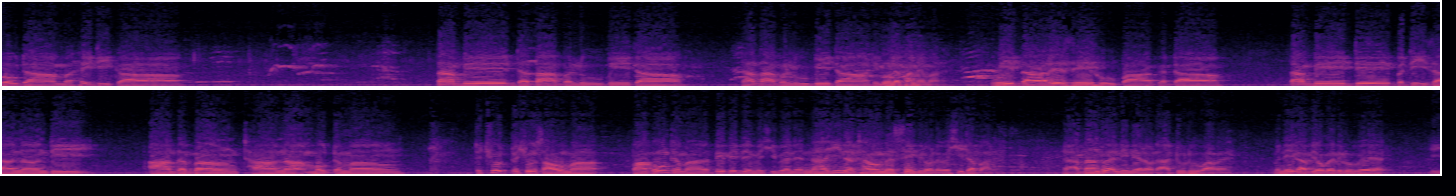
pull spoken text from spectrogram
ဗုဒ္ဓမဟိတိကာသဗ္ဗေဒတဘလူပေတာဒတဘလူပေတာဒီလိုလည်းဖတ်နိုင်ပါတယ်ဝေတာရစ္စေဟုပါကတာတဗ္ဗေတေပฏิဇာနန္တိအာတပံဌာနမုဒ္ဓမံတချို့တချို့စာအုပ်မှာ ဘာကုန်းထမတေးသေးတယ်မရှိဘဲနဲ့နာကြီးနဲ့ထောင်မဲ့ဆင့်ပြီးတော့လည်းရှိတတ်ပါတယ်အတန်ထွက်အနေနဲ့တော့ဒါအတူတူပါပဲမနေ့ကပြောခဲ့သလိုပဲဒီ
